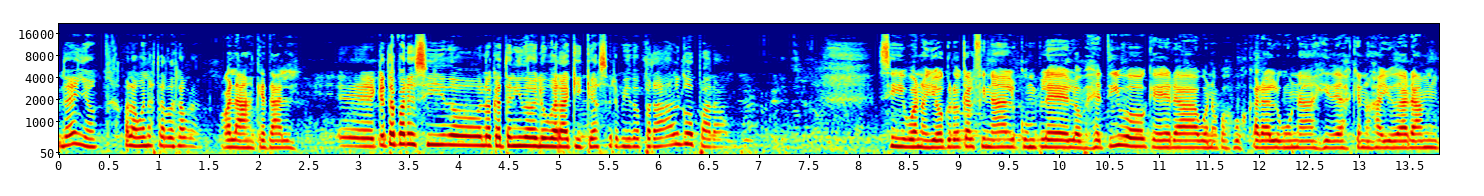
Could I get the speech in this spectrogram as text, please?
de ello. Hola, buenas tardes, Laura. Hola, ¿qué tal? Eh, ¿Qué te ha parecido lo que ha tenido lugar aquí? ¿Qué ha servido para algo? Para... Sí, bueno, yo creo que al final cumple el objetivo, que era bueno, pues buscar algunas ideas que nos ayudaran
